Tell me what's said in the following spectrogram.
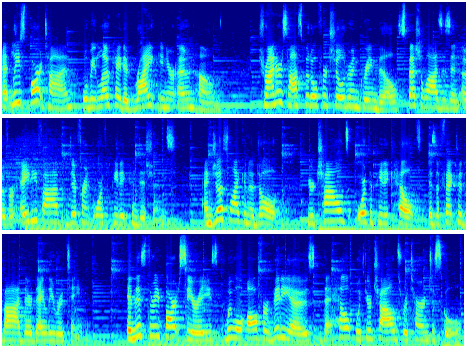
at least part-time, will be located right in your own home. Shriners Hospital for Children Greenville specializes in over 85 different orthopedic conditions. And just like an adult, your child's orthopedic health is affected by their daily routine. In this three-part series, we will offer videos that help with your child's return to school.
